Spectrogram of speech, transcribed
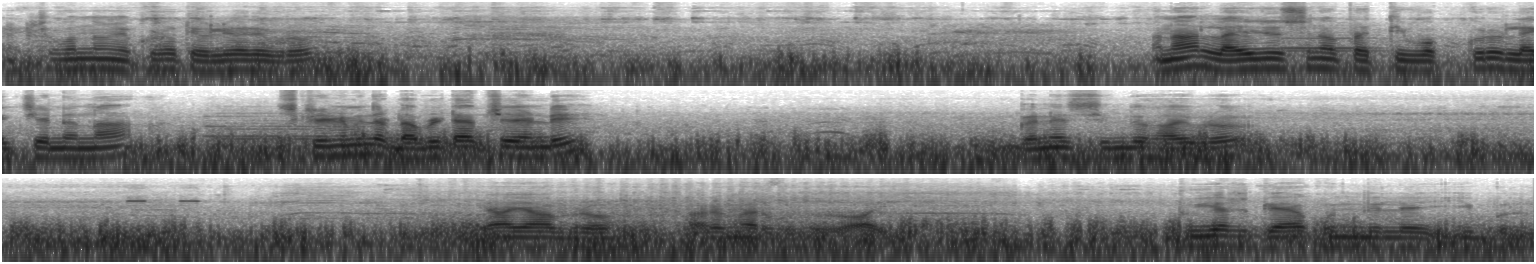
నెక్స్ట్ బంధం ఎక్కడో తెలియదు బ్రో. అన్న లైవ్ చూస్తున్న ప్రతి ఒక్కరూ లైక్ చేయండి అన్న. స్క్రీన్ మీద డబుల్ ట్యాప్ చేయండి. Ganesh Sindhu hi bro. Yeah yeah bro. Karimnagar bull రాయ్. టూ ఇయర్స్ గ్యాప్ ఉందిలే ఈ బుల్.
